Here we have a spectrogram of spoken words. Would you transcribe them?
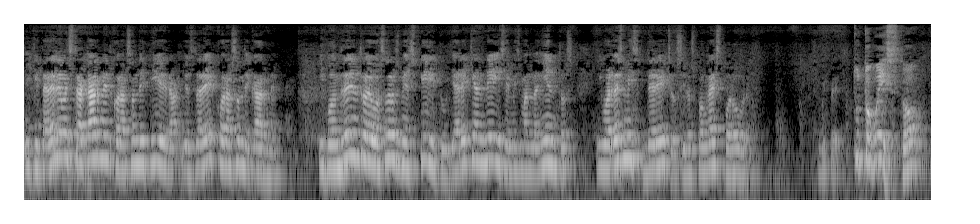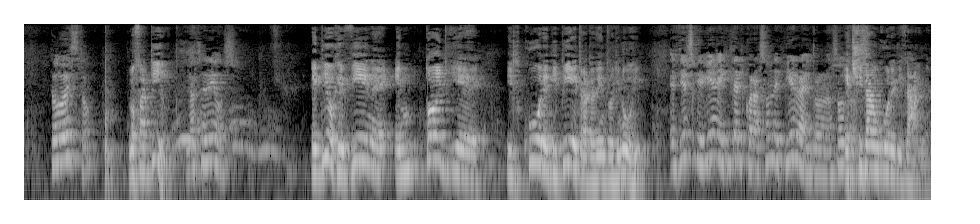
Y quitaré de vuestra carne el corazón de piedra, y os daré corazón de carne. Y pondré dentro de vosotros mi espíritu, y haré que andéis en mis mandamientos, y guardéis mis derechos, y los pongáis por obra. Tutto questo Todo esto lo fa Dio. lo hace Dios. È Dio che viene e toglie il cuore di pietra da dentro di noi Es Dios que viene y quita el corazón de piedra dentro de e nosotros. ci dà un cuore di carne.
